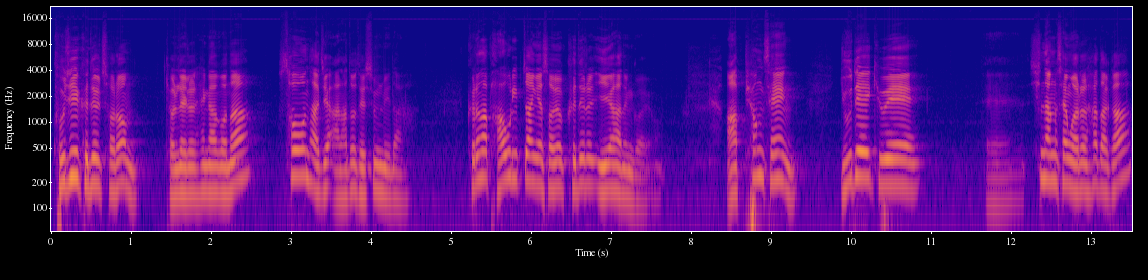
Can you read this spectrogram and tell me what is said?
굳이 그들처럼 결례를 행하거나 서원하지 않아도 됐습니다. 그러나 바울 입장에서요 그들을 이해하는 거예요. 아 평생 유대 교회 신앙생활을 하다가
